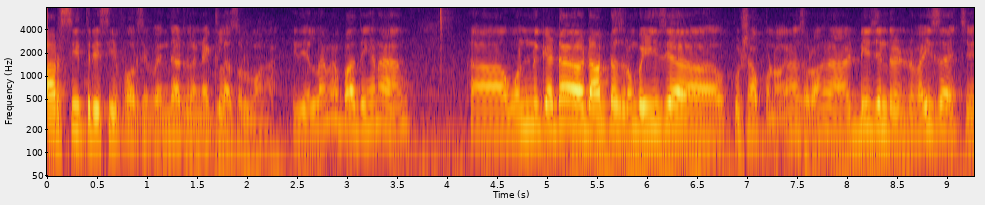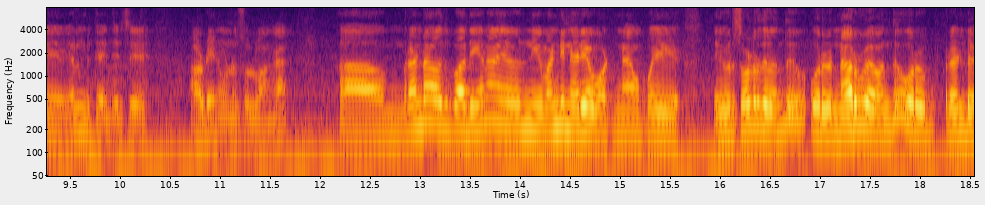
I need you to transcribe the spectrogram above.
or C three C four C இந்த இடத்துல நெக்கில் சொல்லுவாங்க. இது எல்லாமே பார்த்தீங்கன்னா ஒன்று கேட்டால் டாக்டர்ஸ் ரொம்ப ஈஸியாக புஷ் அப் பண்ணுவாங்க. என்ன சொல்லுவாங்கன்னா டீஜென்ரேட்டட் வயசாச்சு எலும்பு தேஞ்சிச்சு அப்படின்னு ஒன்று சொல்லுவாங்க. ரெண்டாவது பார்த்தீங்கன்னா நீ வண்டி நிறைய ஓட்டின போய் இவர் சொல்கிறது வந்து ஒரு நர்வை வந்து ஒரு ரெண்டு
